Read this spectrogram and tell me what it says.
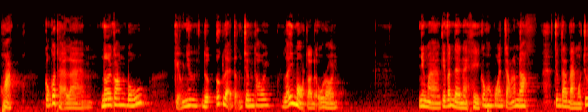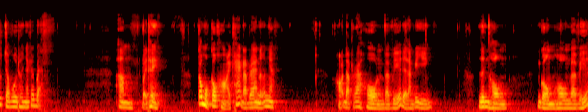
Hoặc cũng có thể là nơi con bú kiểu như được ước lệ tượng trưng thôi lấy một là đủ rồi. Nhưng mà cái vấn đề này thì cũng không quan trọng lắm đâu. Chúng ta bàn một chút cho vui thôi nha các bạn. Um, vậy thì có một câu hỏi khác đặt ra nữa nha. Họ đặt ra hồn và vía để làm cái gì? Linh hồn gồm hồn và vía.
